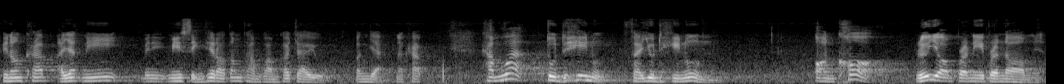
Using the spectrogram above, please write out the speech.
พี่น้องครับอายัดนี้มีสิ่งที่เราต้องทำความเข้าใจอยู่บางอย่างนะครับคำว่าตุดฮินุฟายุดฮินุนอ่อนข้อหรือยอมประนีประนอมเนี่ย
